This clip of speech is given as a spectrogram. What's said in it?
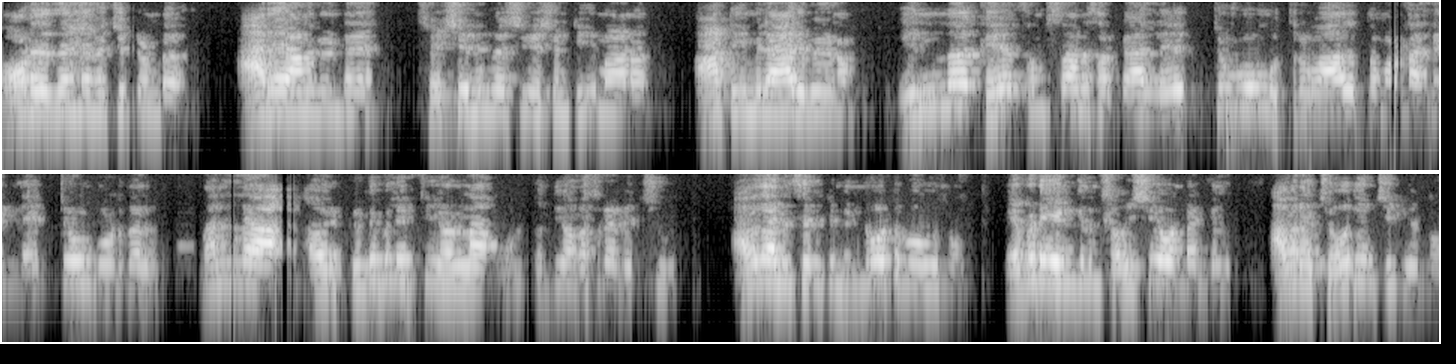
കോടതി തന്നെ വെച്ചിട്ടുണ്ട്. ആരെയാണ് വേണ്ടത്? സ്പെഷ്യൽ ഇൻവെസ്റ്റിഗേഷൻ ടീമാണ് ആ ടീമിൽ ആര് വേണം? ഇന്ന് കേ സംസ്ഥാന സർക്കാരിൽ ഏറ്റവും ഉത്തരവാദിത്വമുള്ള അല്ലെങ്കിൽ ഏറ്റവും കൂടുതൽ നല്ല ഒരു ക്രെഡിബിലിറ്റി ഉള്ള ഉദ്യോഗസ്ഥരെ വെച്ചു. അതനുസരിച്ച് മുന്നോട്ട് പോകുന്നു. എവിടെയെങ്കിലും സംശയം ഉണ്ടെങ്കിൽ അവരെ ചോദ്യം ചെയ്യുന്നു.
